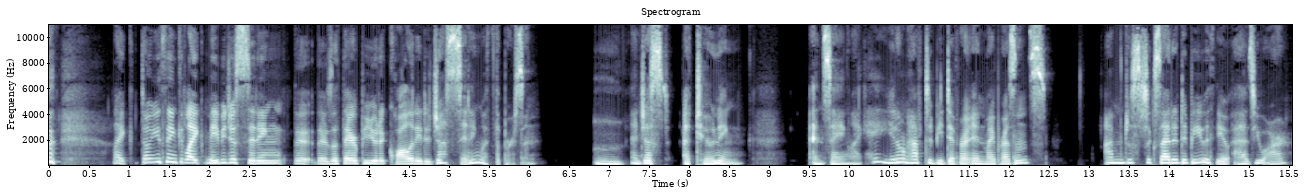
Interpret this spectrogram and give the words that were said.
like, don't you think like maybe just sitting the, there's a therapeutic quality to just sitting with the person Mm. and just attuning and saying like hey you don't have to be different in my presence i'm just excited to be with you as you are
